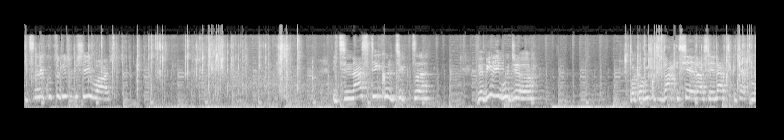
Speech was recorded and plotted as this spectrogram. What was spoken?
İçinde kutu gibi bir şey var. İçinden sticker çıktı. Ve bir ipucu. Bakalım kutudan işe yarar şeyler çıkacak mı?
